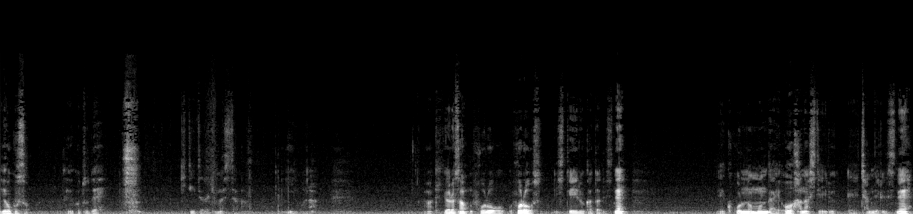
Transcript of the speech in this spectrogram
ようこそ。ということで来ていただきました。いいのかな。あケケアルさんフォローフォローしている方ですね。心の問題を話している、えチャンネルですね。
